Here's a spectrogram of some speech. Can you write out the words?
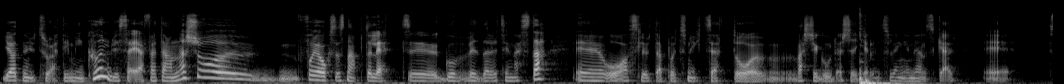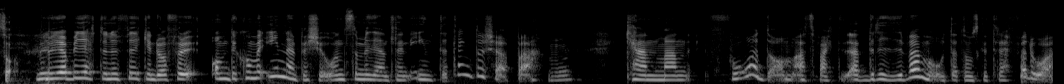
jag nu tror att det är min kund vill säga, för att annars så får jag också snabbt och lätt eh, gå vidare till nästa eh, och avsluta på ett snyggt sätt och varsågoda kika runt så länge ni önskar. Eh, så. Men jag blir jättenyfiken då, för om det kommer in en person som egentligen inte tänkt att köpa, mm. kan man få dem att faktiskt att driva mot att de ska träffa då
